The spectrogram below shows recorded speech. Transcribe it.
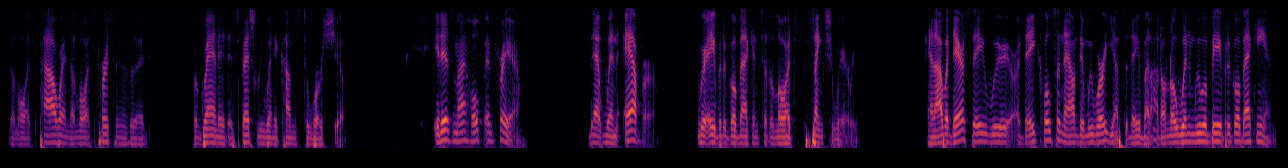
the Lord's power, and the Lord's personhood for granted, especially when it comes to worship. It is my hope and prayer that whenever we're able to go back into the Lord's sanctuary, and I would dare say we're a day closer now than we were yesterday, but I don't know when we will be able to go back in.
